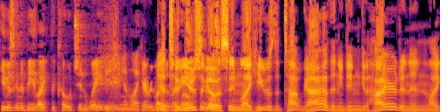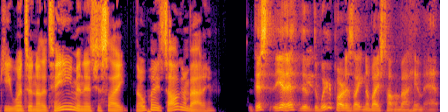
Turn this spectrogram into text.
he was going to be like the coach in waiting, and like everybody. Yeah, two like, well, years ago, it seemed like he was the top guy. Then he didn't get hired, and then like he went to another team, and it's just like nobody's talking about him. This, yeah, that, the, the weird part is like nobody's talking about him at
